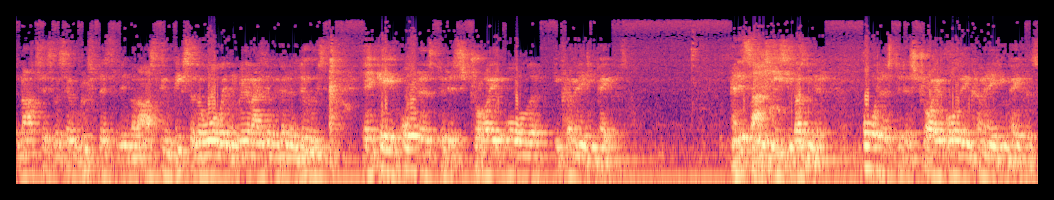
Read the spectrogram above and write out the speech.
the Nazis were so ruthless that in the last few weeks of the war, when they realized they were going to lose, they gave orders to destroy all the incriminating papers. And it sounds easy, doesn't it? Orders to destroy all the incriminating papers.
